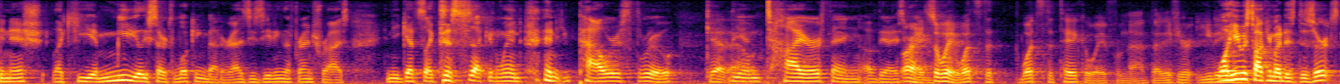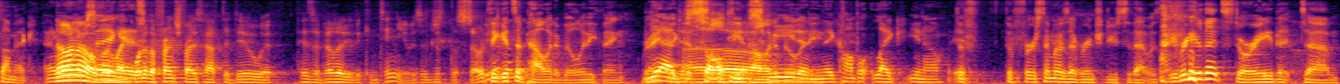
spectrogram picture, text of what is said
finish like he immediately starts looking better as he's eating the french fries and he gets like this second wind and he powers through Get the out. entire thing of the ice All cream. right. So wait, what's the what's the takeaway from that? That if you're eating, well, he was talking about his dessert stomach. And no, what I'm no. But like, is, what do the French fries have to do with his ability to continue? Is it just the I sodium? think it's a palatability thing, right? yeah, Like just salty and sweet, and they compl- like you know. the, it- f- the first time I was ever introduced to that was. You ever hear that story that um,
